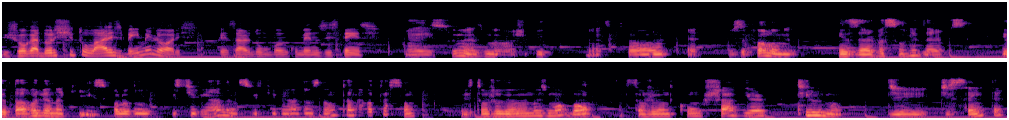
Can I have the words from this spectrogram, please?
jogadores titulares bem melhores, apesar de um banco menos extenso. É isso mesmo, eu acho que então, é, você falou mesmo. Reservas são reservas. Eu tava olhando aqui, você falou do Steven Adams, o Steven Adams não tá na rotação. Eles estão jogando no small ball. Eles estão jogando com Xavier Tillman de, de center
